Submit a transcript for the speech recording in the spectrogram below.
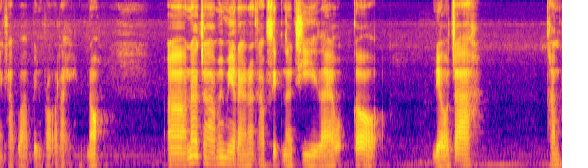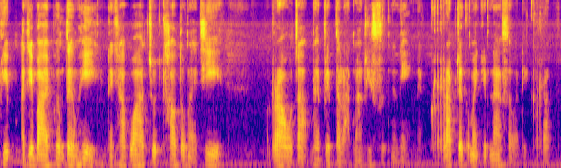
นะครับว่าเป็นเพราะอะไรเนาะน่าจะไม่มีอะไรนะครับ 10 นาทีแล้วก็เดี๋ยวจะทำคลิปอธิบายเพิ่มเติมให้อีกนะครับ ว่าจุดเข้าตรงไหนที่เราจะได้เปรียบตลาดมากที่สุดนั่นเองนะครับ เจอกันใหม่คลิปหน้าสวัสดีครับ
